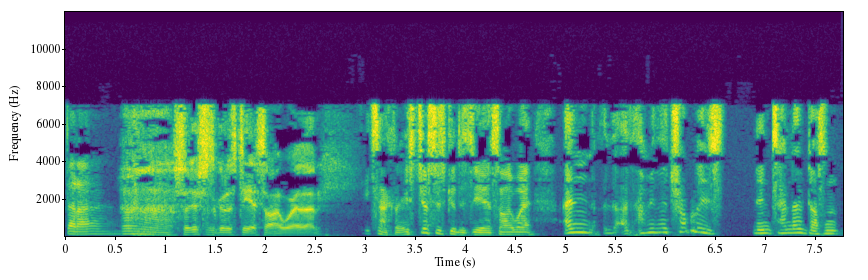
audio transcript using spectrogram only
Ta-da! so just as good as DSiWare then. Exactly. It's just as good as DSiWare. And, I mean, the trouble is, Nintendo doesn't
